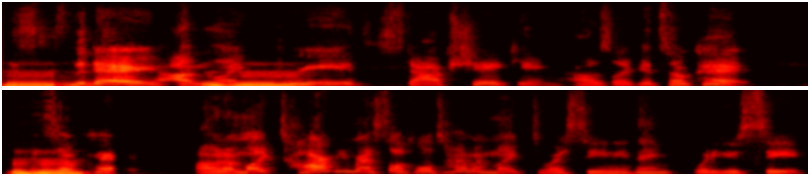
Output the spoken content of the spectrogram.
this is Mm-hmm. the day i'm like Mhm. breathe stop shaking i was like it's okay Mm-hmm. it's okay. And I'm like talking to myself all the time. I'm like, do I see anything? What do you see?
